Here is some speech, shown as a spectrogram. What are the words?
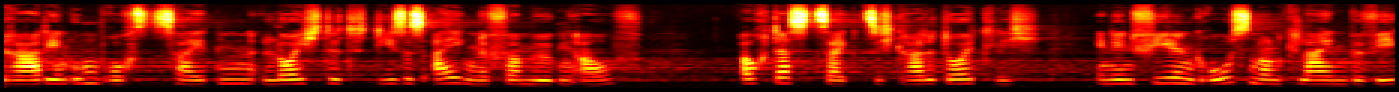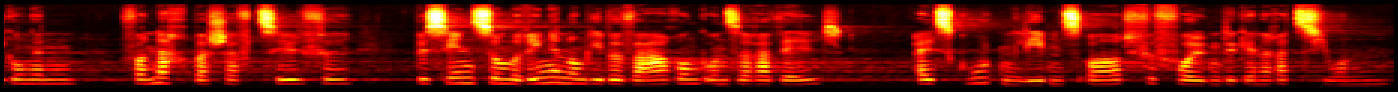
Gerade in Umbruchszeiten leuchtet dieses eigene Vermögen auf. Auch das zeigt sich gerade deutlich in den vielen großen und kleinen Bewegungen von Nachbarschaftshilfe bis hin zum Ringen um die Bewahrung unserer Welt als guten Lebensort für folgende Generationen.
